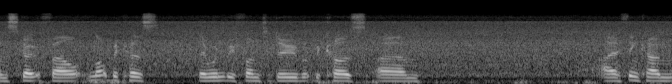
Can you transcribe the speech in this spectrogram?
and Scafell, not because they wouldn't be fun to do, but because um, I think I'm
